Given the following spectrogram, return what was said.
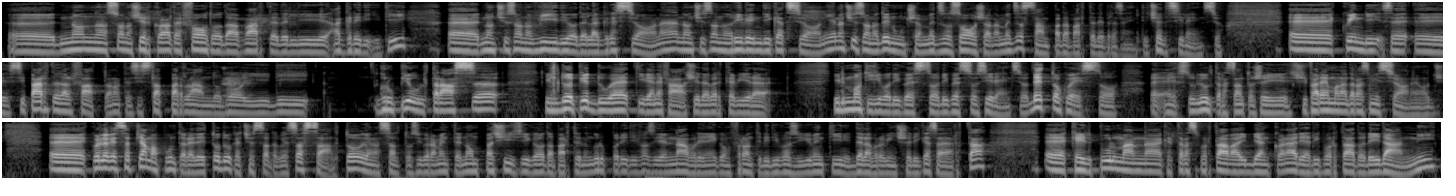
eh, non sono circolate foto da parte degli aggrediti, eh, non ci sono video dell'aggressione, non ci sono rivendicazioni e non ci sono denunce a mezzo social, a mezzo stampa da parte dei presenti, c'è il silenzio. Eh, quindi se eh, si parte dal fatto no, che si sta parlando poi di gruppi ultras, il 2 più 2 ti viene facile per capire il motivo di questo, di questo silenzio. Detto questo, eh, eh, sugli Ultras tanto ci, ci, faremo una trasmissione oggi. Eh, quello che sappiamo appunto, l'hai detto tu, che c'è stato questo assalto, è un assalto sicuramente non pacifico da parte di un gruppo di tifosi del Napoli nei confronti di tifosi juventini della provincia di Caserta, eh, che il pullman che trasportava i bianconari ha riportato dei danni.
